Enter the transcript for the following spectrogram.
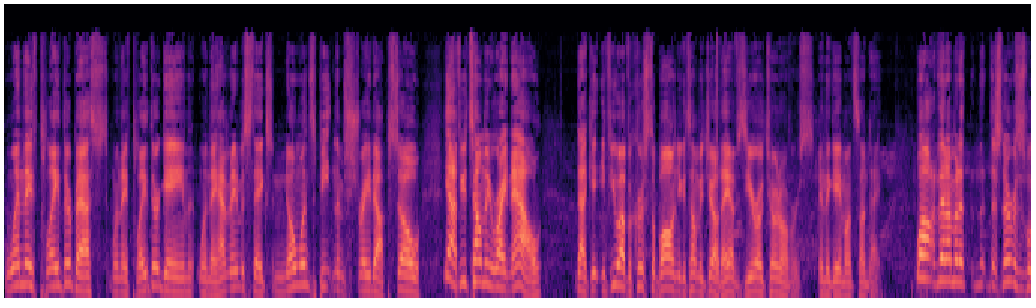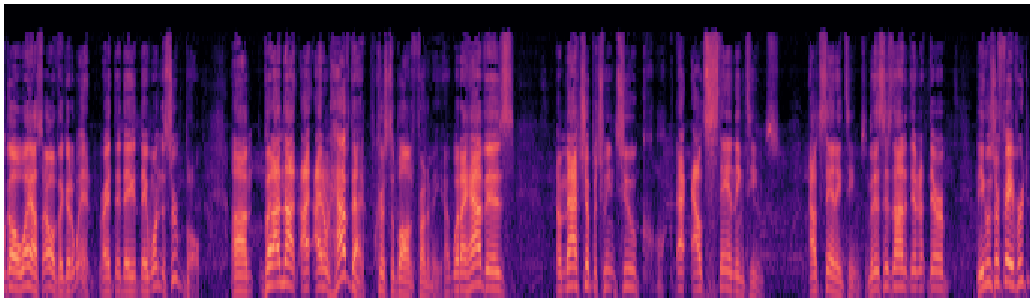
when they've played their best, when they've played their game, when they haven't made mistakes, no one's beaten them straight up. So, yeah, if you tell me right now, like if you have a crystal ball and you can tell me, Joe, they have zero turnovers in the game on Sunday. Well, then I'm gonna this nervousness will go away. I'll say, oh, they're gonna win, right? They they, they won the Super Bowl. Um, but I'm not. I, I don't have that crystal ball in front of me. What I have is a matchup between two outstanding teams. Outstanding teams. I mean, this is not. They're, they're the Eagles are favored,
